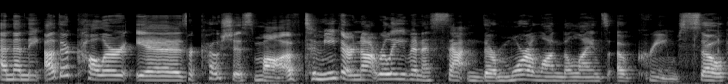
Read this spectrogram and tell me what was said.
And then the other color is Precocious Mauve. To me, they're not really even a satin. They're more along the lines of cream. So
